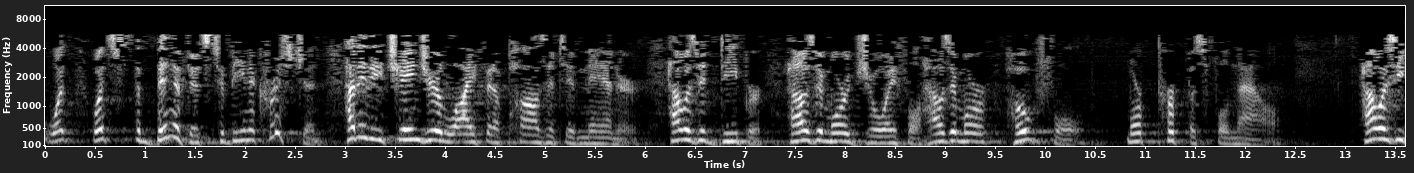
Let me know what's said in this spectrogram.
What, what's the benefits to being a Christian? How did He change your life in a positive manner? How is it deeper? How is it more joyful? How is it more hopeful, more purposeful now? How has He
